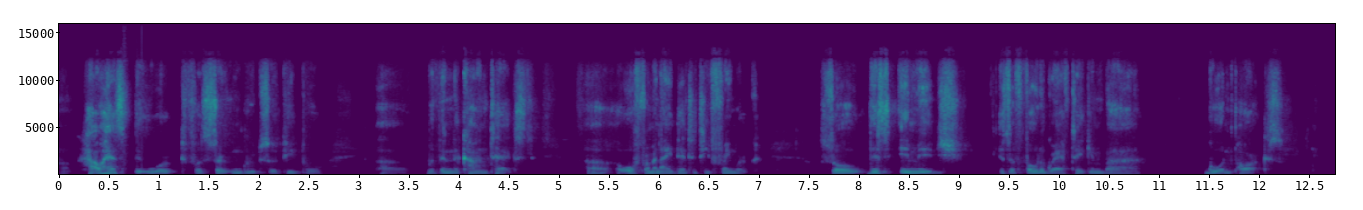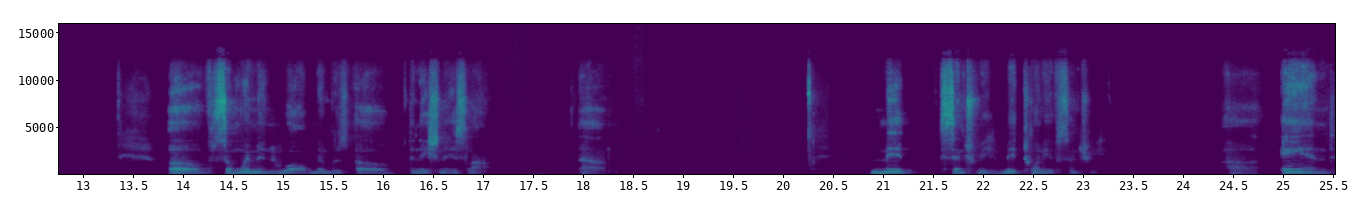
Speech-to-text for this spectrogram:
Uh, how has it worked for certain groups of people uh, within the context uh, or from an identity framework? So this image is a photograph taken by Gordon Parks of some women who are members of the Nation of Islam. Um, mid century, mid 20th century. Uh, and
